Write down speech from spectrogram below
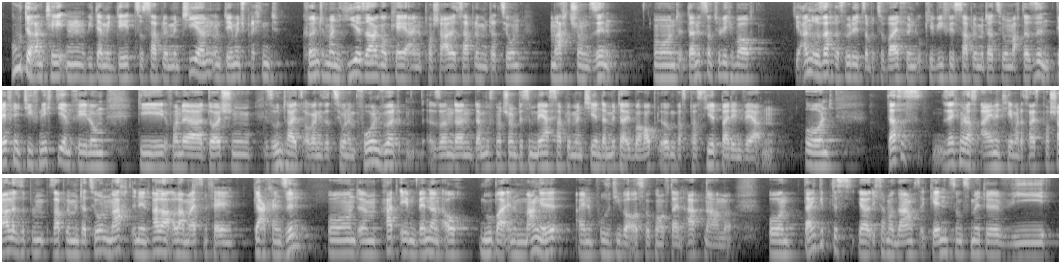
gut daran täten, Vitamin D zu supplementieren und dementsprechend könnte man hier sagen, okay, eine pauschale Supplementation macht schon Sinn. Und dann ist natürlich aber auch die andere Sache, das würde jetzt aber zu weit führen, okay, wie viel Supplementation macht da Sinn? Definitiv nicht die Empfehlung, die von der deutschen Gesundheitsorganisation empfohlen wird, sondern da muss man schon ein bisschen mehr supplementieren, damit da überhaupt irgendwas passiert bei den Werten. Und das ist, sag ich mal, das eine Thema. Das heißt, pauschale Supplementation macht in den aller, allermeisten Fällen gar keinen Sinn und ähm, hat eben, wenn dann auch nur bei einem Mangel eine positive Auswirkung auf deine Abnahme. Und dann gibt es ja, ich sag mal, Nahrungsergänzungsmittel wie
